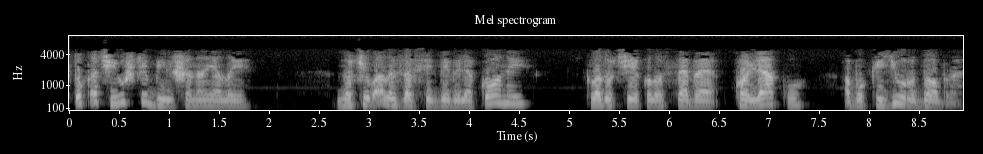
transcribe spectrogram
стукачів ще більше наняли. Ночували завсігди біля коней, кладучи коло себе коляку або киюру добре.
